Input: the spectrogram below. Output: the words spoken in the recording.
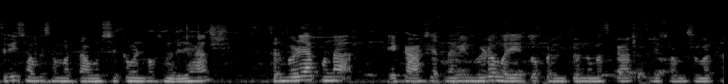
श्री स्वामी समर्थ अवश्य कमेंट बॉक्समध्ये लिहा. तर मिळूया पुन्हा एका अशाच नवीन व्हिडिओमध्ये. तोपर्यंत नमस्कार. श्री स्वामी समर्थ.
